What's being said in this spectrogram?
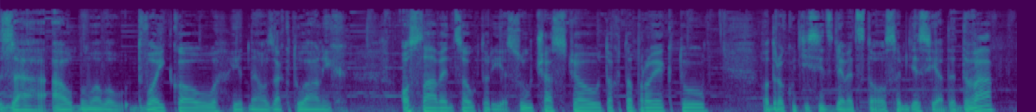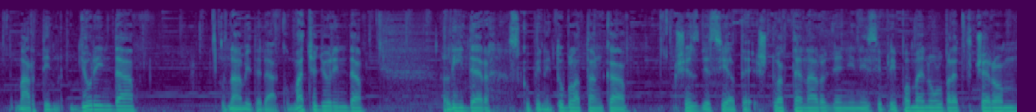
za albumovou dvojkou jedného z aktuálnych oslávencov, ktorý je súčasťou tohto projektu od roku 1982 Martin Durinda známy teda ako Maťo Ďurinda, líder skupiny Tublatanka. 64. narodeniny si pripomenul predvčerom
